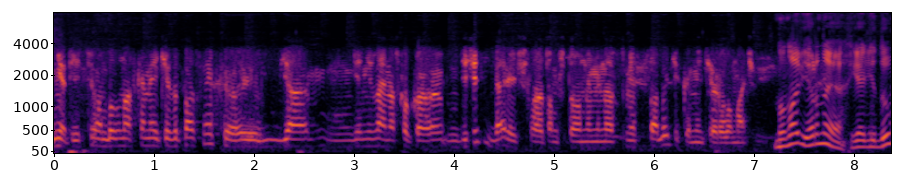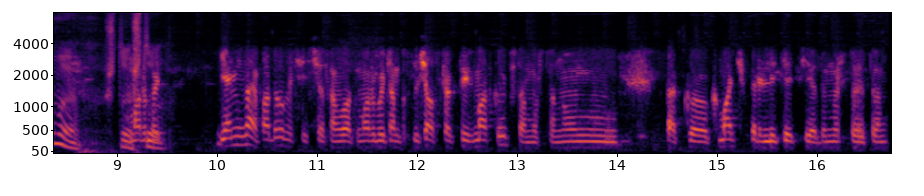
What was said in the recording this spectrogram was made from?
Нет, если он был на скамейке запасных, э, я, я не знаю, насколько действительно да, речь шла о том, что он именно с места событий комментировал матч. Ну, наверное, я не думаю, что... Может что... быть, я не знаю подробностей, честно, вот, может быть, он подключался как-то из Москвы, потому что, ну, так э, к матчу прилететь, я думаю, что это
